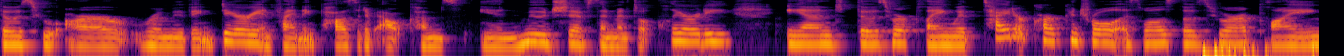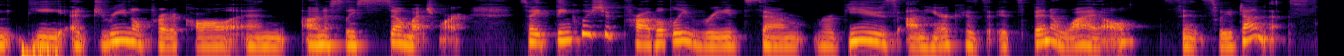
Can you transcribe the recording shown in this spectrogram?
those who are removing dairy and finding positive outcomes in mood shifts and mental clarity, and those who are playing with tighter carb control, as well as those who are applying the adrenal protocol, and honestly, so much more. So I think we should probably read some reviews on here because it's been a while since we've done this.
